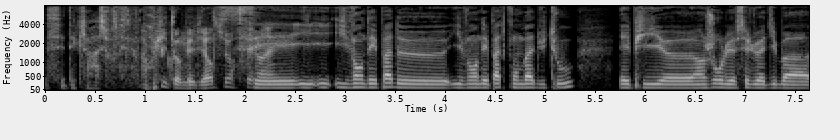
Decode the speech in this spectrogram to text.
ses déclarations, c'est Ah, n'importe putain, mais bien sûr. C'est C'est, vrai. il, il- il vendait pas de, il vendait pas de combat du tout. Et puis euh, un jour l'UFC lui a dit bah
